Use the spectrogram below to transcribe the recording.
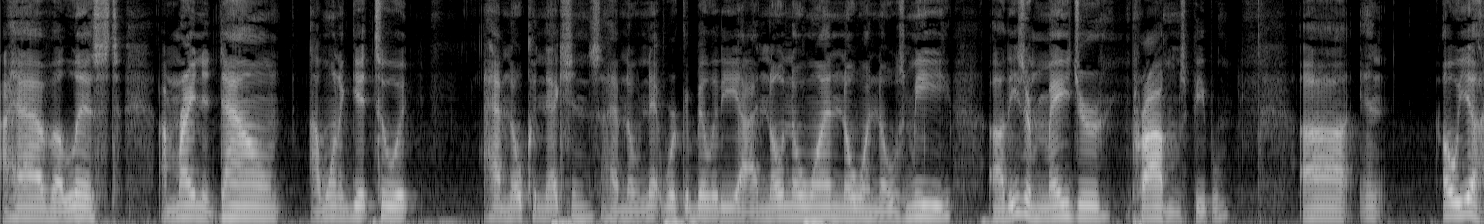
I have a list. I'm writing it down. I want to get to it. I have no connections. I have no network ability. I know no one. No one knows me. Uh, these are major problems, people. Uh, and oh yeah,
